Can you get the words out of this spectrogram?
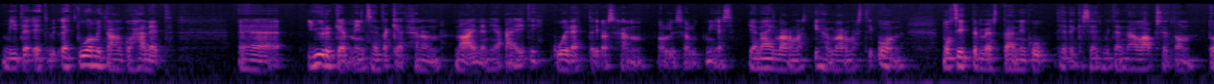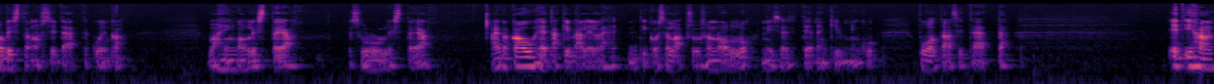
miten, et, tuomitaanko hänet jyrkemmin sen takia, että hän on nainen ja äiti, kuin että jos hän olisi ollut mies. Ja näin varmasti, ihan varmasti on. Mutta sitten myös tämä, niin kuin, tietenkin se, että miten nämä lapset on todistanut sitä, että kuinka vahingollista ja surullista ja aika kauheatakin välillä kun se lapsuus on ollut, niin se tietenkin niin kuin, puoltaa sitä, että et ihan,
